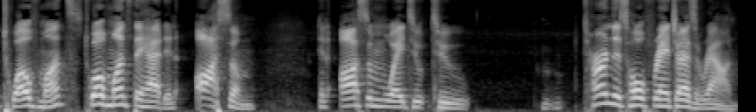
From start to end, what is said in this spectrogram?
12 months. 12 months they had an awesome an awesome way to to turn this whole franchise around.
